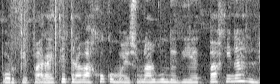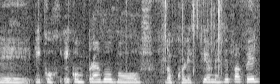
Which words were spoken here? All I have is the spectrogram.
porque para este trabajo como es un álbum de 10 páginas le he, he comprado dos, dos colecciones de papel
